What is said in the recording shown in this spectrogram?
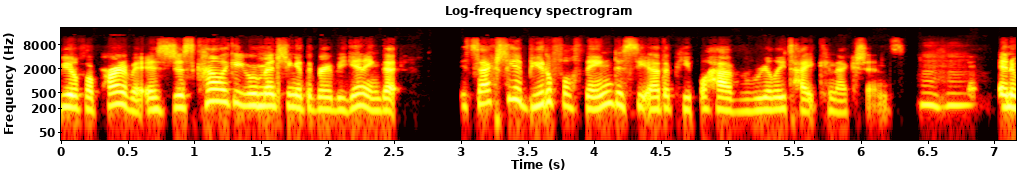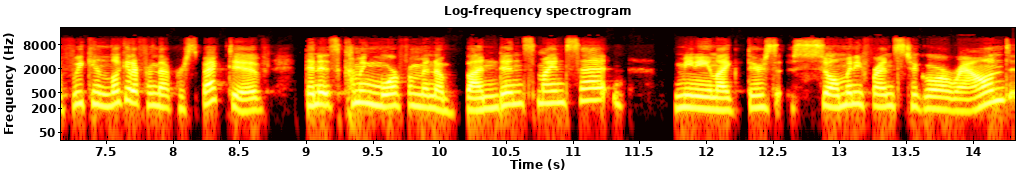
beautiful part of it is just kind of like you were mentioning at the very beginning that it's actually a beautiful thing to see other people have really tight connections. Mm-hmm. And if we can look at it from that perspective, then it's coming more from an abundance mindset meaning like there's so many friends to go around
